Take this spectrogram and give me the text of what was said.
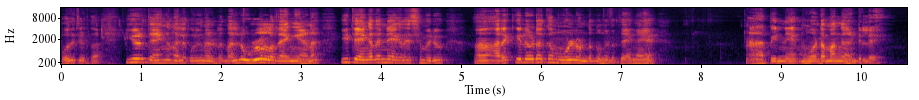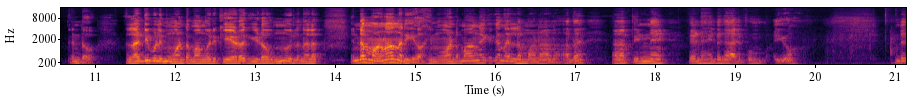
പൊതിച്ചെടുത്ത. ഈ ഒരു തേങ്ങ നല്ല കുലുങ്ങുന്നുണ്ട്. നല്ല ഉള്ളുള്ള തേങ്ങയാണ്. ഈ തേങ്ങ തന്നെ ഏകദേശം ഒരു അര കിലോയുടെ ഒക്കെ മുകളിലുണ്ടെന്ന് തോന്നുന്നുണ്ട് തേങ്ങയെ. പിന്നെ മൂവണ്ടമാങ്ങ കണ്ടില്ലേ? കണ്ടോ? നല്ല അടിപൊളി മൂവണ്ടമാങ്ങ ഒരു കേടോ കീടോ ഒന്നുമില്ല. നല്ല എന്റെ മണമെന്നറിയോ ഈ മൂവണ്ടമാങ്ങയ്ക്കൊക്കെ നല്ല മണമാണ് അത് പിന്നെ എന്റെ ഞാലിപ്പൂവും അയ്യോ. എന്റെ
